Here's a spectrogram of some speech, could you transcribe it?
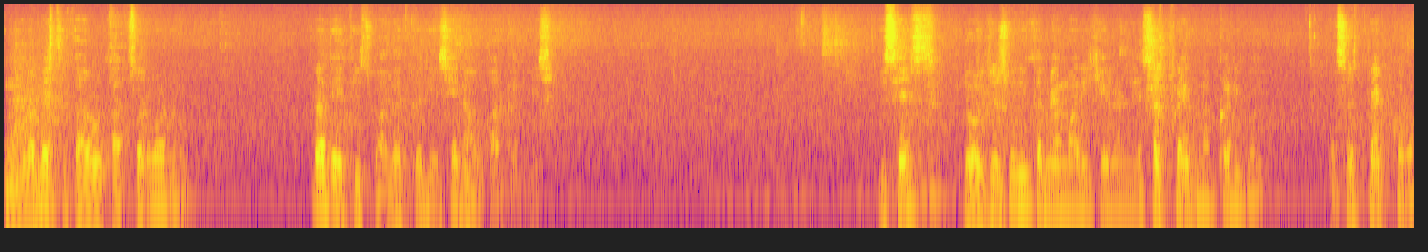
હું રમેશ તથા રોત આપ સર્વનું હૃદયથી સ્વાગત કરીએ છીએ અને આવકાર કરીએ છીએ. વિશેષ જો હજુ સુધી તમે અમારી ચેનલને સબસ્ક્રાઈબ ન કરી હોય તો સબસ્ક્રાઈબ કરો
